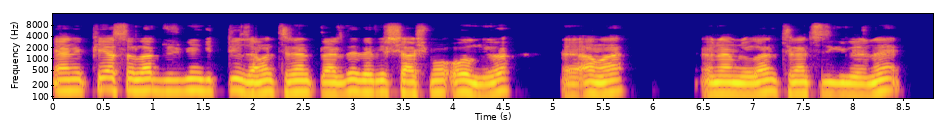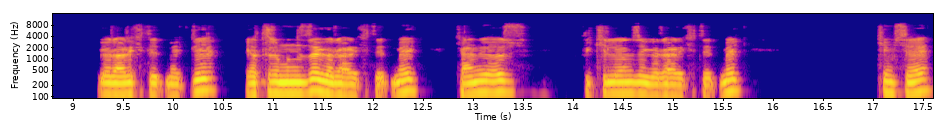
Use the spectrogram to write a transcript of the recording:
Yani piyasalar düzgün gittiği zaman trendlerde de bir şaşma olmuyor. Ee, ama önemli olan trend çizgilerine göre hareket etmek değil, yatırımınıza göre hareket etmek, kendi öz fikirlerinize göre hareket etmek. Kimse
